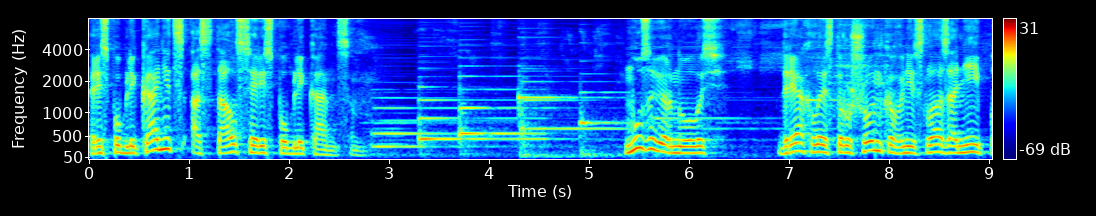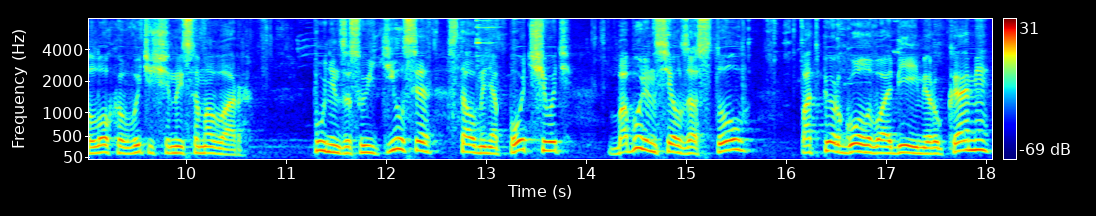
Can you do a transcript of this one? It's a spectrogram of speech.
Республиканец остался республиканцем. Муза вернулась. Дряхлая старушонка внесла за ней плохо вычищенный самовар. Пунин засуетился, стал меня подчивать. Бабурин сел за стол, подпер голову обеими руками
